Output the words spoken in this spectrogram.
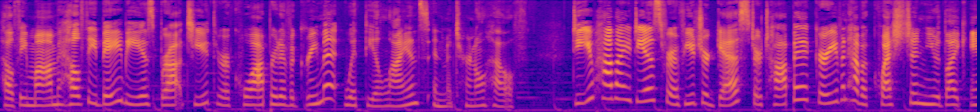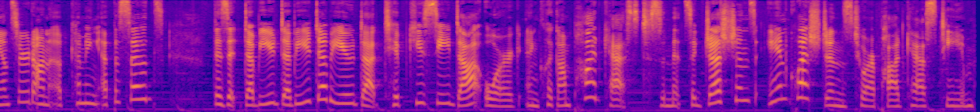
Healthy Mom, Healthy Baby is brought to you through a cooperative agreement with the Alliance in Maternal Health. Do you have ideas for a future guest or topic, or even have a question you'd like answered on upcoming episodes? Visit www.tipqc.org and click on podcast to submit suggestions and questions to our podcast team.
